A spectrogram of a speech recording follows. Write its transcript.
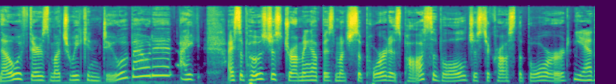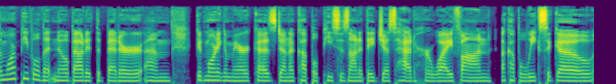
know if there's much we can do about it. I I suppose just drumming up as much support as possible just across the board. Yeah, the more people that know about it, the better. Um, Good Morning America has done a couple pieces on it. They just had her wife on a couple weeks ago.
